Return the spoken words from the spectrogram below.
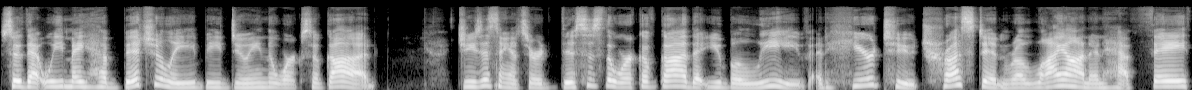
so that we may habitually be doing the works of God? Jesus answered, This is the work of God that you believe, adhere to, trust in, rely on, and have faith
